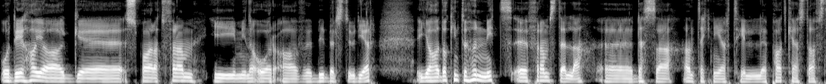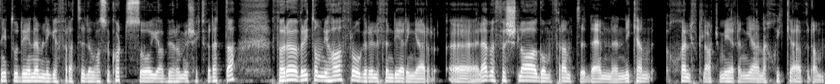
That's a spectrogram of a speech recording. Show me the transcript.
och det har jag eh, sparat fram i mina år av bibelstudier. Jag har dock inte hunnit eh, framställa eh, dessa anteckningar till podcastavsnitt och det är nämligen för att tiden var så kort så jag ber om ursäkt för detta. För övrigt om ni har frågor eller funderingar eller även förslag om framtida ämnen. Ni kan självklart mer än gärna skicka över dem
